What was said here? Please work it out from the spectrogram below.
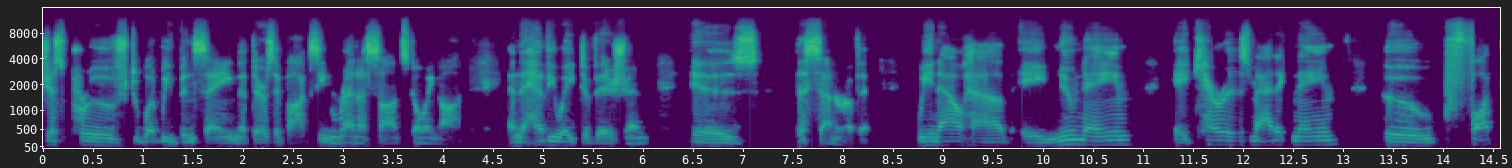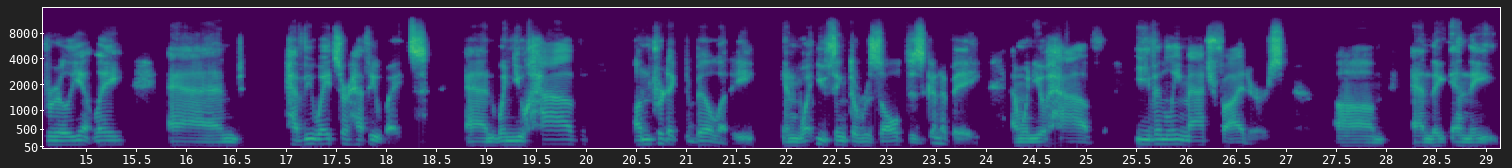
just proved what we've been saying that there's a boxing renaissance going on, and the heavyweight division is the center of it. We now have a new name, a charismatic name who fought brilliantly, and heavyweights are heavyweights. And when you have unpredictability in what you think the result is going to be, and when you have evenly matched fighters, um, and the and the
